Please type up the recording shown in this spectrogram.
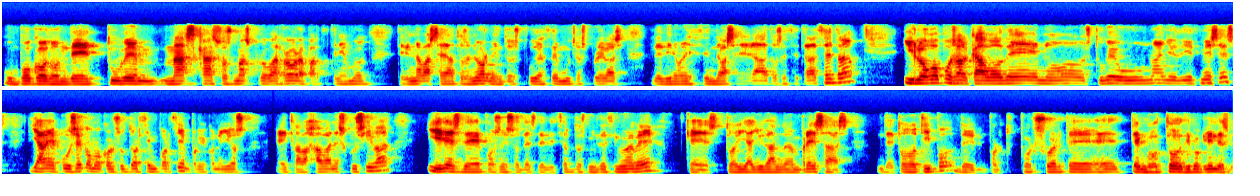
un poco donde tuve más casos, más prueba error, aparte teníamos, tenía una base de datos enorme, entonces pude hacer muchas pruebas de dinamización de base de datos, etcétera, etcétera. Y luego, pues al cabo de, no estuve un año y diez meses, ya me puse como consultor 100%, porque con ellos eh, trabajaba en exclusiva. Y desde, pues eso, desde 2019, que estoy ayudando a empresas de todo tipo, de, por, suerte eh, tengo todo tipo de clientes,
